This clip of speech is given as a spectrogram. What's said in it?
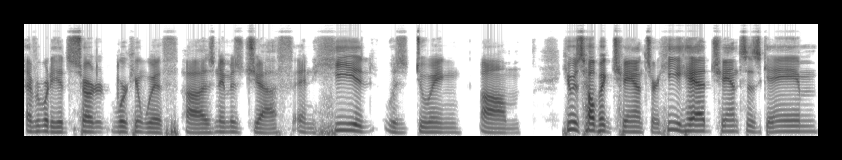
everybody had started working with. Uh, his name is Jeff, and he had, was doing um, he was helping Chance, or he had Chance's game.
